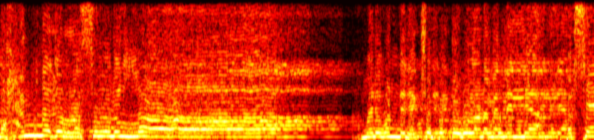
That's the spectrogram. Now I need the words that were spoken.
മുഹമ്മദ് അമൽ കൊണ്ട് രക്ഷപ്പെട്ടുകൊള്ളണമെന്നില്ല പക്ഷേ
